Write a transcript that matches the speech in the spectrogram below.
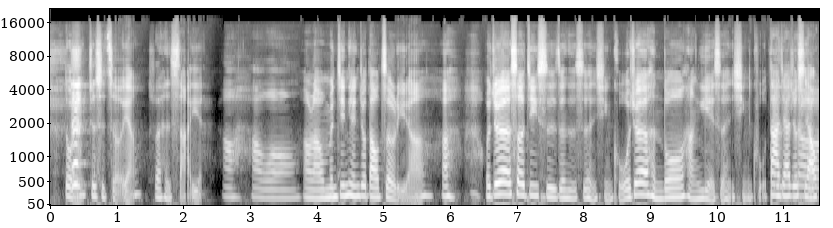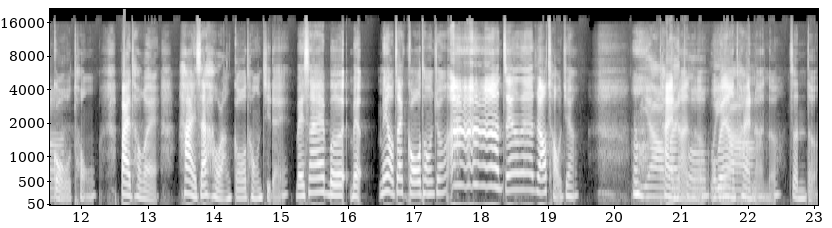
对，就是这样，所以很傻眼。啊，好哦，好了，我们今天就到这里啦啊！我觉得设计师真的是很辛苦，我觉得很多行业也是很辛苦，大家就是要沟通，拜托诶，他也是好难沟通起来，没在没没没有在沟通就啊啊啊这样这样就要吵架，嗯太难了，我跟你讲太难了，真的。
